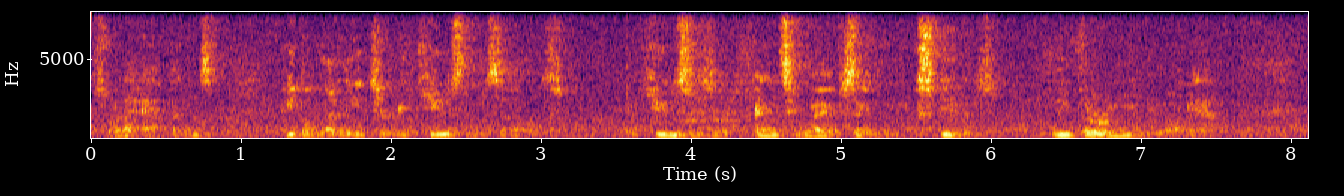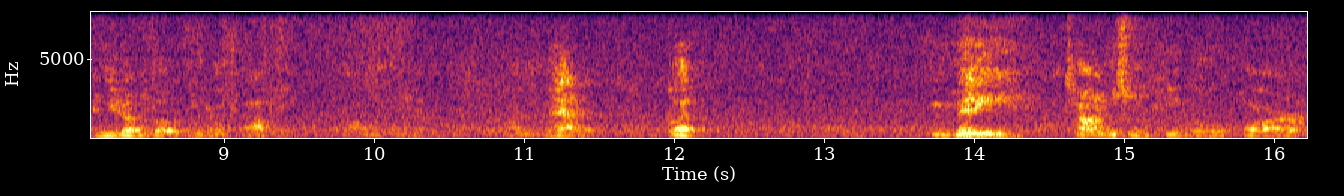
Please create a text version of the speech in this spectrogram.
it sort of happens. People then need to recuse themselves. Recuse is a fancy way of saying excuse. You Leave the room and you walk out. And you don't vote, you don't lobby on the, uh, on the matter. But many times when people are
